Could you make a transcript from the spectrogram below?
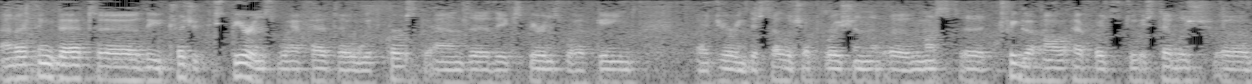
And I think that uh, the tragic experience we have had uh, with Kursk and uh, the experience we have gained uh, during the salvage operation uh, must uh, trigger our efforts to establish uh,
